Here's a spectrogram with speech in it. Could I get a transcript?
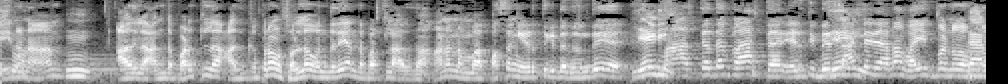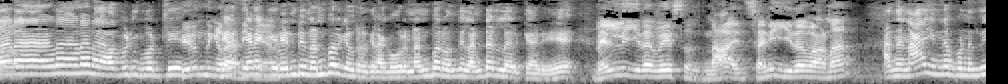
என்னன்னா. அதுல அந்த படத்துல அதுக்கப்புறம் சொல்ல வந்ததே அந்த படத்துல அதுதான். ஆனா நம்ம பசங்க எடுத்துக்கிட்டது வந்து பிளாஸ்டர் எடுத்துக்கிட்டு ஜேடி. சாட்டர்டே ஆனா வைப் பண்ணுவோம். அப்படின்னு போட்டு எனக்கு-. ரெண்டு நண்பர்கள் இருக்கிறாங்க ஒரு நண்பர் வந்து லண்டன்ல இருக்காரு வெள்ளி இரவு நான் சனி இரவானா அந்த நாய் என்ன பண்ணுது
